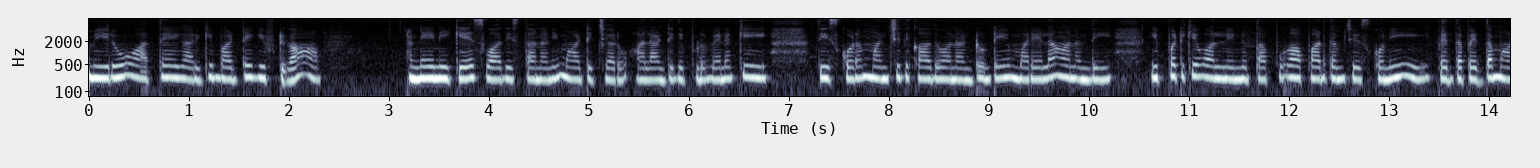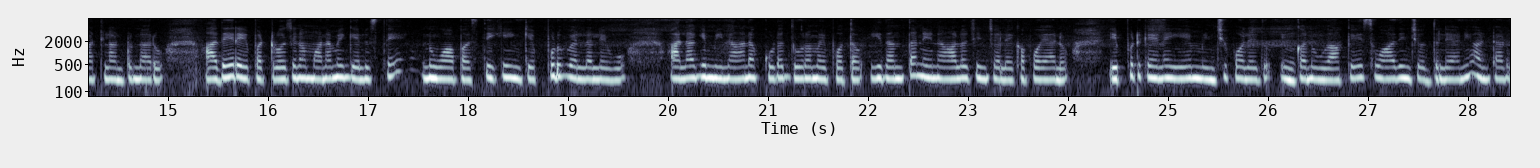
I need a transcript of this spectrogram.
మీరు అత్తయ్య గారికి బర్త్డే గిఫ్ట్గా నేను ఈ కేసు వాదిస్తానని మాటిచ్చారు. అలాంటిది ఇప్పుడు వెనక్కి తీసుకోవడం మంచిది కాదు అని అంటుంటే మరెలా ఆనంది? ఇప్పటికే వాళ్ళు నిన్ను తప్పుగా అపార్థం చేసుకొని పెద్ద పెద్ద మాటలు అంటున్నారు. అదే రేపటి రోజున మనమే గెలిస్తే నువ్వు ఆ బస్తీకి ఇంకెప్పుడు వెళ్ళలేవు. అలాగే మీ నాన్నకు కూడా దూరం అయిపోతావు. ఇదంతా నేను ఆలోచించలేకపోయాను. ఇప్పటికైనా ఏం మించిపోలేదు. ఇంకా నువ్వు ఆ కేసు వాదించొద్దులే అని అంటాడు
